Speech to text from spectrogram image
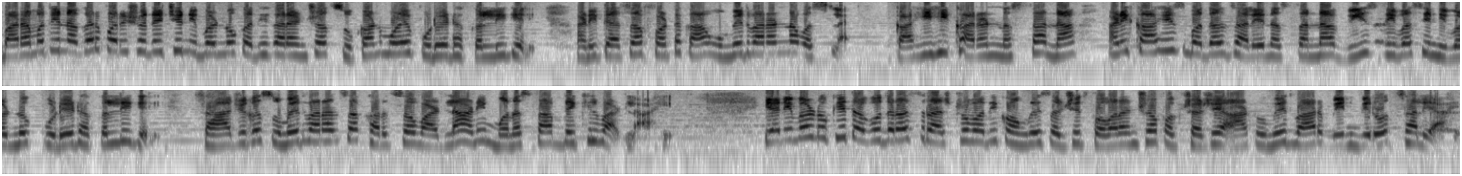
बारामती नगर परिषदेची निवडणूक अधिकाऱ्यांच्या चुकांमुळे पुढे ढकलली गेली आणि त्याचा फटका उमेदवारांना बसलाय. काहीही कारण नसताना आणि काहीच बदल झाले नसताना वीस दिवस ही निवडणूक पुढे ढकलली गेली. साहजिकच उमेदवारांचा खर्च वाढला आणि मनस्ताप देखील वाढला आहे. या निवडणुकीत अगोदरच राष्ट्रवादी काँग्रेस अजित पवारांच्या पक्षाचे आठ उमेदवार बिनविरोध झाले आहे.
